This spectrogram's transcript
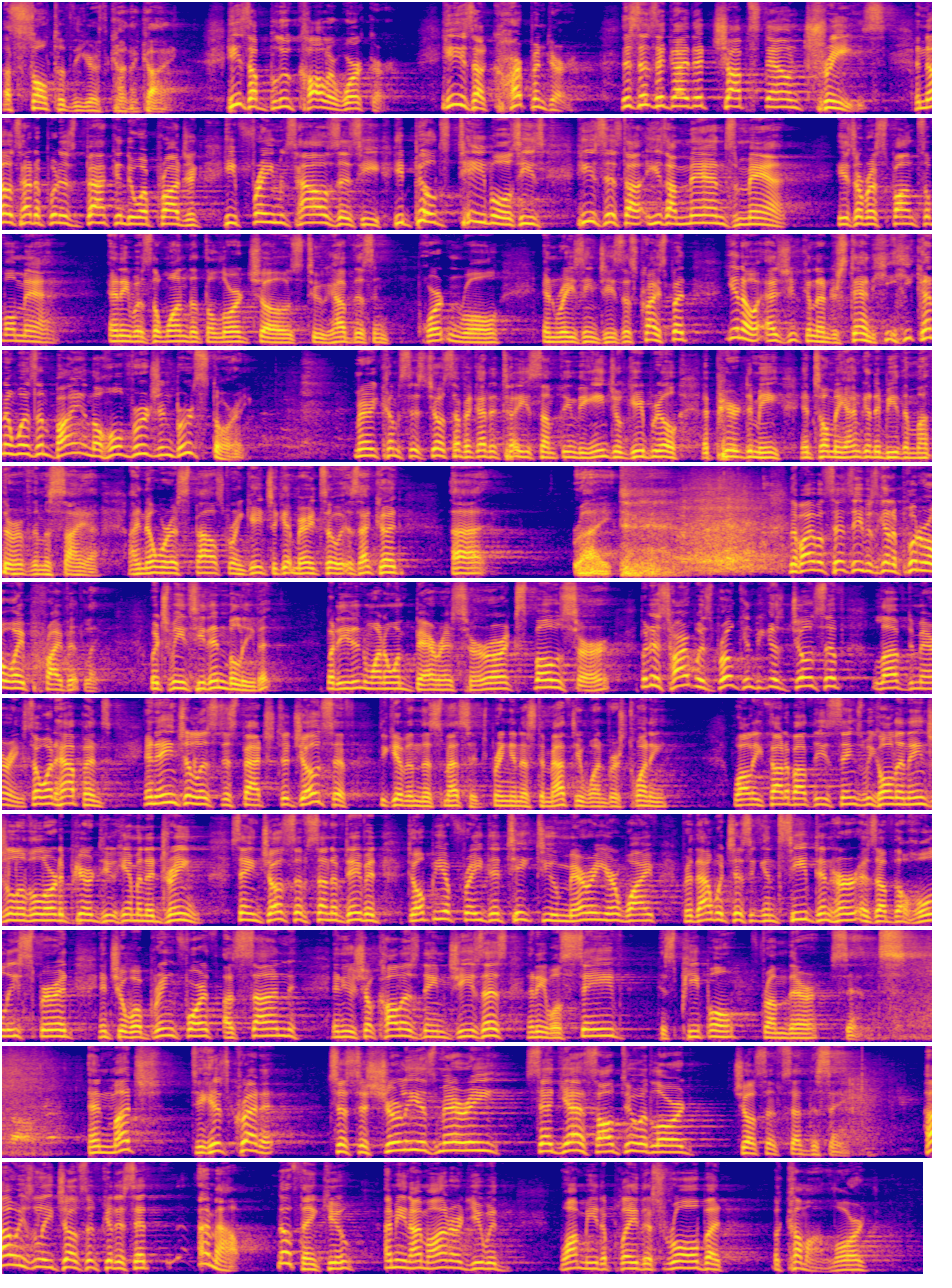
a salt of the earth kind of guy. He's a blue collar worker. He's a carpenter. This is a guy that chops down trees and knows how to put his back into a project. He frames houses. He, he builds tables. He's, he's just a, he's a man's man. He's a responsible man. And he was the one that the Lord chose to have this important role in raising Jesus Christ. But, you know, as you can understand, he, he kind of wasn't buying the whole virgin birth story. Mary comes says, Joseph, I got to tell you something. The angel Gabriel appeared to me and told me I'm going to be the mother of the Messiah. I know we're espoused, we're engaged to get married, so is that good? Uh, right. The Bible says he was going to put her away privately, which means he didn't believe it, but he didn't want to embarrass her or expose her. But his heart was broken because Joseph loved Mary. So what happens? An angel is dispatched to Joseph to give him this message, bringing us to Matthew 1, verse 20. While he thought about these things, behold, an angel of the Lord appeared to him in a dream, saying, Joseph, son of David, don't be afraid to take to you Mary, your wife, for that which is conceived in her is of the Holy Spirit, and she will bring forth a son, and you shall call his name Jesus, and he will save his people from their sins. And much to his credit, just as surely as Mary said, Yes, I'll do it, Lord, Joseph said the same. How easily Joseph could have said, I'm out. No, thank you. I mean, I'm honored you would want me to play this role, but, but come on, Lord.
